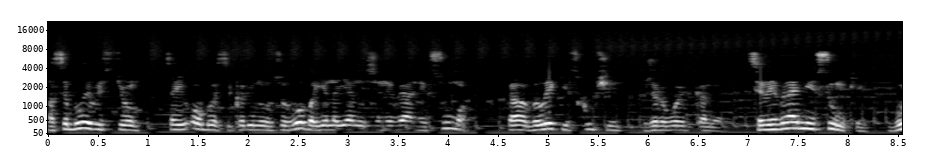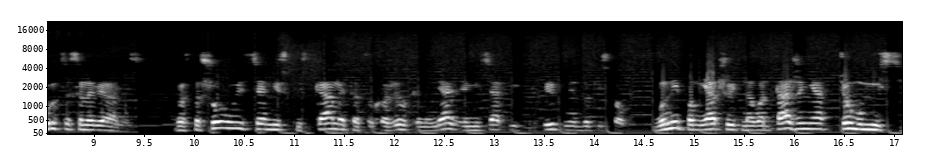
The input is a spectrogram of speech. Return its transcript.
Особливістю цієї області колінного суглоба є наявність синевральних сумок та великих скупчень жирової тканини. Синевральні сумки бурса синовіаліс розташовуються між кістками та сухожилками м'язів в місцях їх прикріплення до кісток. Вони пом'якшують навантаження в цьому місці.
